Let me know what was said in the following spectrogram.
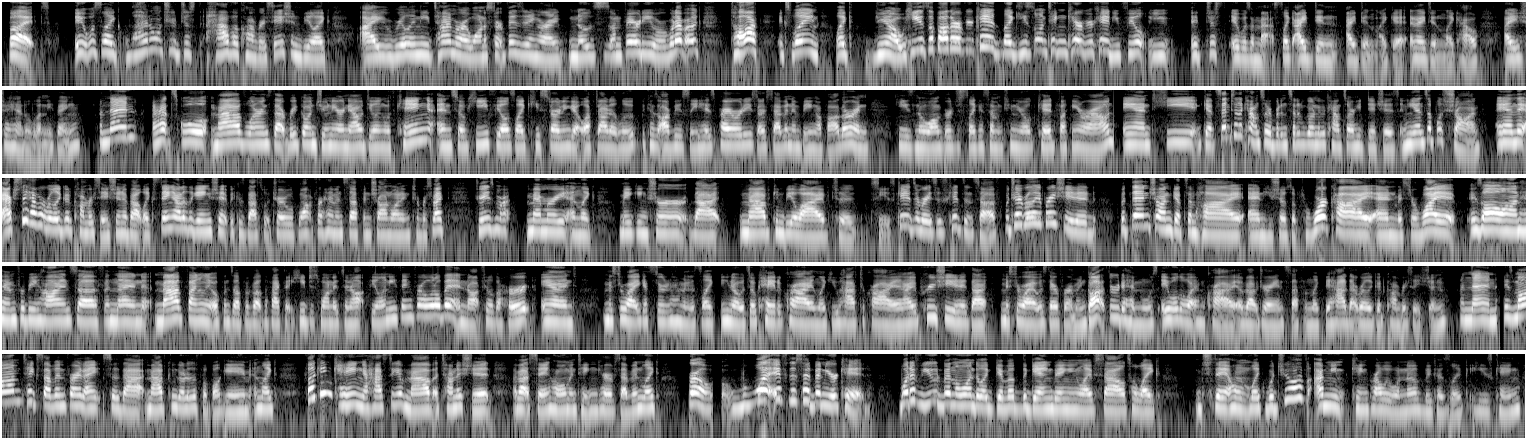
But it was like, why don't you just have a conversation? Be like, I really need time, or I want to start visiting, or I know this is unfair to you, or whatever. Like, talk, explain. Like, you know, he is the father of your kid. Like, he's the one taking care of your kid. You feel you. It just it was a mess. Like I didn't I didn't like it, and I didn't like how Aisha handled anything. And then at school, Mav learns that Rico and Junie are now dealing with King, and so he feels like he's starting to get left out of the loop because obviously his priorities are Seven and being a father, and he's no longer just like a 17 year old kid fucking around. And he gets sent to the counselor, but instead of going to the counselor, he ditches and he ends up with Sean. And they actually have a really good conversation about like staying out of the gang shit because that's what Dre would want for him and stuff, and Sean wanting to respect Dre's memory and like making sure that Mav can be alive to see his kids and raise his kids and stuff, which I really appreciated. But then Sean gets him high and he shows up to work high, and Mr. Wyatt is all on him for being high and stuff. And then Mav finally opens up about the fact that he just wanted to not feel anything for a little bit and not feel the hurt. And Mr. Wyatt gets through to him and it's like, you know, it's okay to cry and like you have to cry. And I appreciated that Mr. Wyatt was there for him and got through to him and was able to let him cry about Dre and stuff. And like they had that really good conversation. And then his mom takes Seven for a night so that Mav can go to the football game. And like fucking King has to give Mav a ton of shit about staying home and taking care of Seven. Like, bro, what if this had been your kid? What if you'd been the one to like give up the gang banging lifestyle to like stay at home. Like, would you have? I mean, King probably wouldn't have because, like, he's King.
